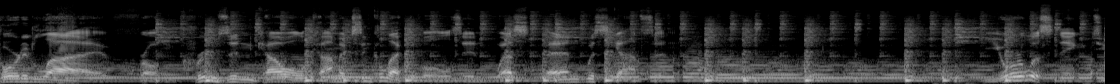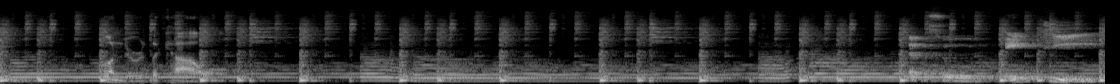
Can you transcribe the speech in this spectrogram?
recorded live from Crimson Cowl Comics and Collectibles in West Bend, Wisconsin. You're listening to Under the Cowl. Episode 18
